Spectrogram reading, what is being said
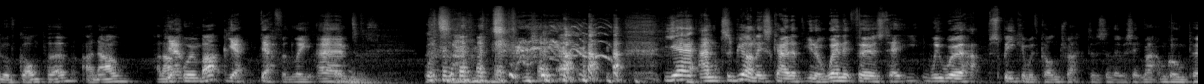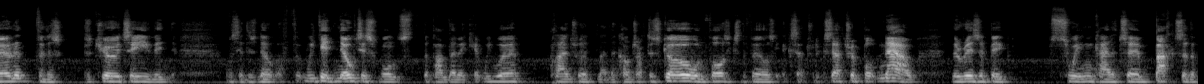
who have gone perm are now are now Yeah. coming back? yeah, definitely. Um, What's that? yeah, and to be honest, kind of, you know, when it first hit, we were speaking with contractors and they were saying, right, I'm going permanent for the security. They, obviously, there's no. We did notice once the pandemic hit, we were clients were letting the contractors go, unfortunately, 'cause the fails, etc., etc. But now there is a big swing kind of turn back to the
